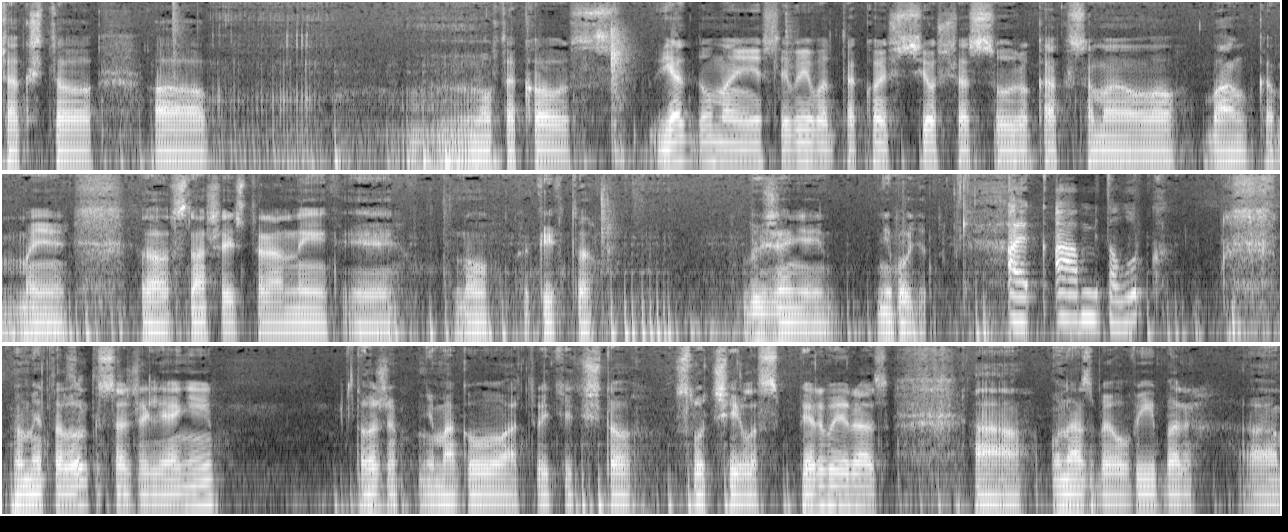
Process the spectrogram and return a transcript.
Так что ну, такого я думаю, если вывод такой, все сейчас в руках самого банка, мы э, с нашей стороны э, ну, каких-то движений не будет. А, а металлург? Ну, металлург, к сожалению, тоже не могу ответить, что случилось первый раз. А, у нас был выбор а,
